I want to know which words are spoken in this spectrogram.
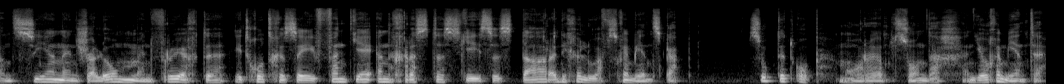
aan seën en shalom en vreugde, het God gesê, vind jy in Christus Jesus daar in die geloofsgemeenskap. Soek dit op môre op Sondag in jou gemeente.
